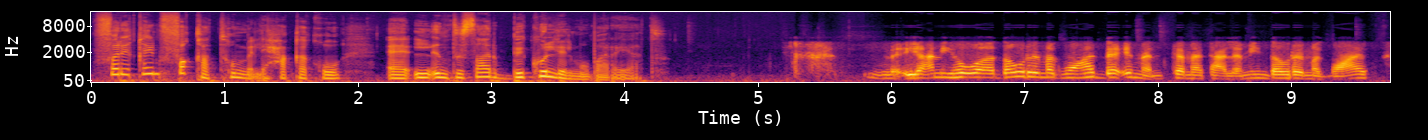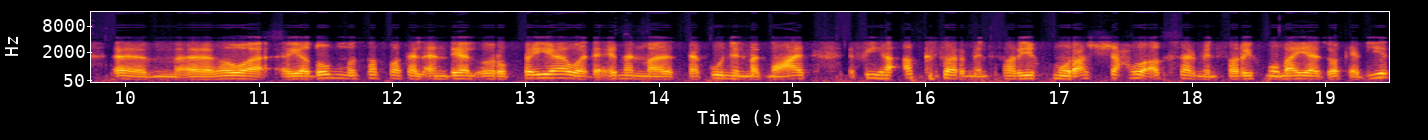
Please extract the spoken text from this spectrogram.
فريقين فقط هم اللي حققوا آه، الانتصار بكل المباريات يعني هو دور المجموعات دائما كما تعلمين دور المجموعات هو يضم صفوة الأندية الأوروبية ودائما ما تكون المجموعات فيها أكثر من فريق مرشح وأكثر من فريق مميز وكبير.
